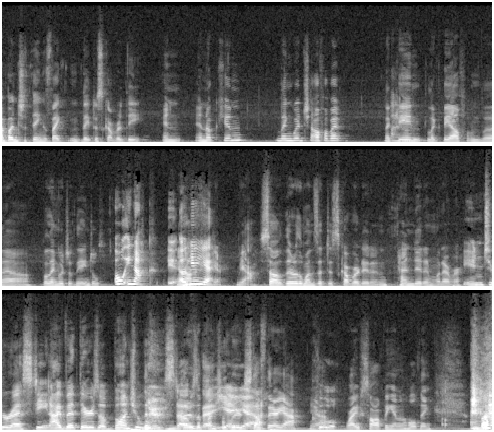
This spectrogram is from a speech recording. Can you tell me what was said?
a bunch of things like they discovered the en- Enochian language alphabet, like the uh-huh. an- like the alpha the, the language of the angels. Oh, Enoch. Oh yeah, yeah. yeah, yeah. So they're the ones that discovered it and penned it and whatever. Interesting. I bet there's a bunch of weird stuff. There's a that- bunch yeah, of weird yeah. stuff there. Yeah, yeah. Cool. Wife swapping and the whole thing. But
